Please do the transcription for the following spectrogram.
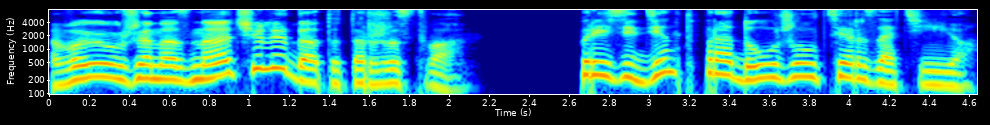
«Вы уже назначили дату торжества?» Президент продолжил терзать ее.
